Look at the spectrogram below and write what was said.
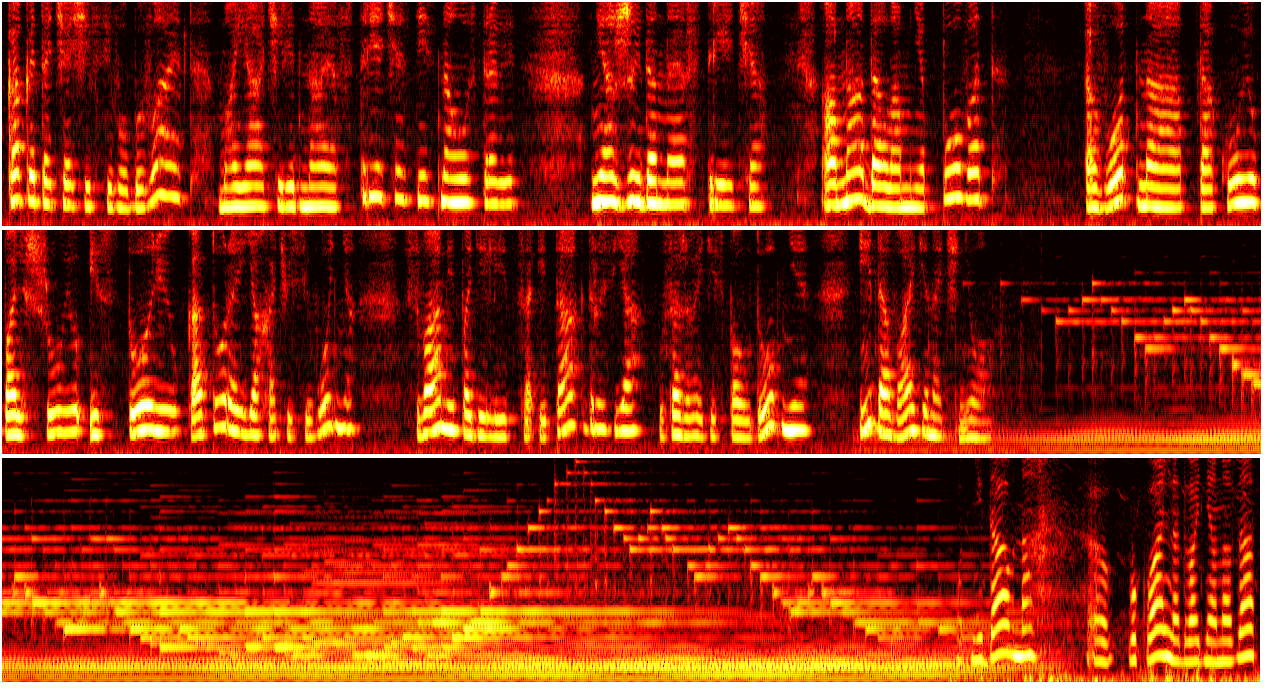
Как это чаще всего бывает, моя очередная встреча здесь на острове, неожиданная встреча, она дала мне повод вот на такую большую историю, которой я хочу сегодня с вами поделиться. Итак, друзья, усаживайтесь поудобнее и давайте начнем. Недавно, э, буквально два дня назад,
